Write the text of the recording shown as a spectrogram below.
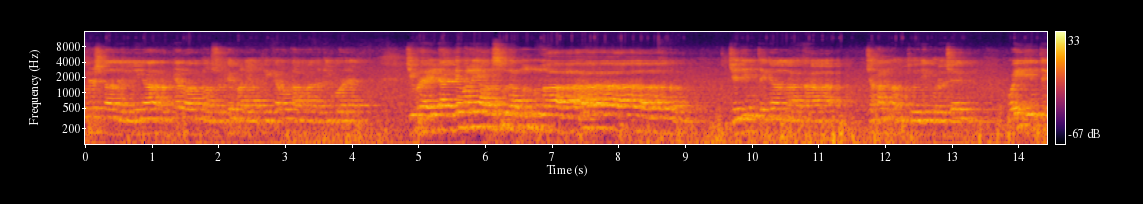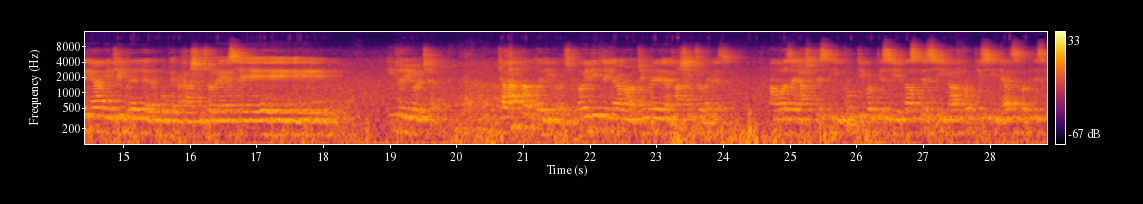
ফেরেশতাদের লিডার কেন আপনার চোখে পানি, আপনি কেন কান্নাকাটি করেন? জিব্রাইল ডাকতে বলে রাসূলুল্লাহ, যেদিন থেকে আল্লাহ তাআলা জাহান্নাম তৈরি করেছেন ওই দিন থেকে আমি জিব্রাইলের মুখের হাসি চলে গেছে। কি তৈরি করেছেন জাহান্নাম তৈরি করেছে। ওই দিন থেকে আমার জিব্রাইলের হাসি চলে গেছে। আমরা যে হাসতেছি, ফুর্তি করতেছি, নাচতেছি, গান করতেছি ড্যান্স করতেছি,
